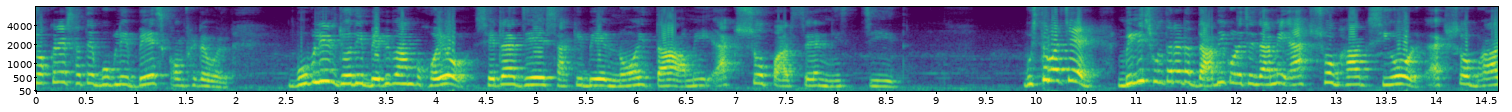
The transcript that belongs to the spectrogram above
চক্রের সাথে বুবলি বেশ কমফোর্টেবল বুবলির যদি বেবি বাম্প হয়েও সেটা যে সাকিবের নয় তা আমি একশো পারসেন্ট নিশ্চিত। বুঝতে পারছেন? মিলি সুলতান একটা দাবি করেছেন যে আমি একশো ভাগ শিওর একশো ভাগ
